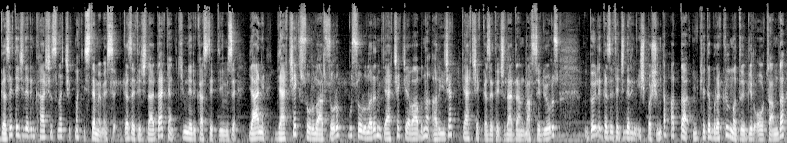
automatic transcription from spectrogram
gazetecilerin karşısına çıkmak istememesi. Gazeteciler derken kimleri kastettiğimizi yani gerçek sorular sorup bu soruların gerçek cevabını arayacak gerçek gazetecilerden bahsediyoruz. Böyle gazetecilerin iş başında hatta ülkede bırakılmadığı bir ortamda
